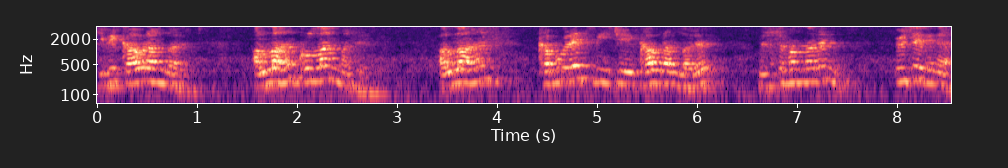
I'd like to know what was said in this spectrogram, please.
gibi kavramları Allah'ın kullanmadığı, Allah'ın kabul etmeyeceği kavramları Müslümanların üzerine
